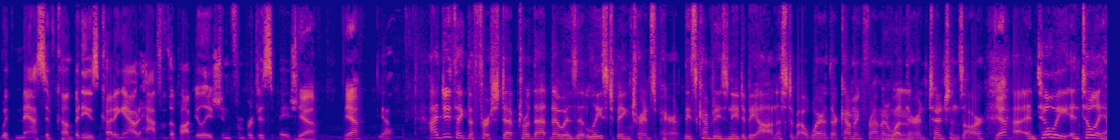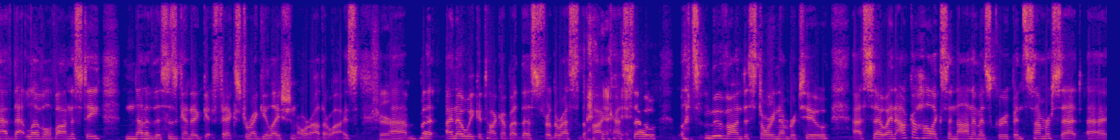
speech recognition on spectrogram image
with massive companies cutting out half of the population from participation. Yeah. Yeah yeah I do think the first step toward that, though, is at least being transparent. These companies need to be honest about where they're coming from and what their intentions are. Mm-hmm. Yeah. Uh, until we until we have that level of honesty, none of this is going to get fixed, regulation or otherwise. Sure. Um, but I know we could talk about this for the rest of the podcast. so let's move on to story number two. Uh, so, an Alcoholics Anonymous group in Somerset, uh,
